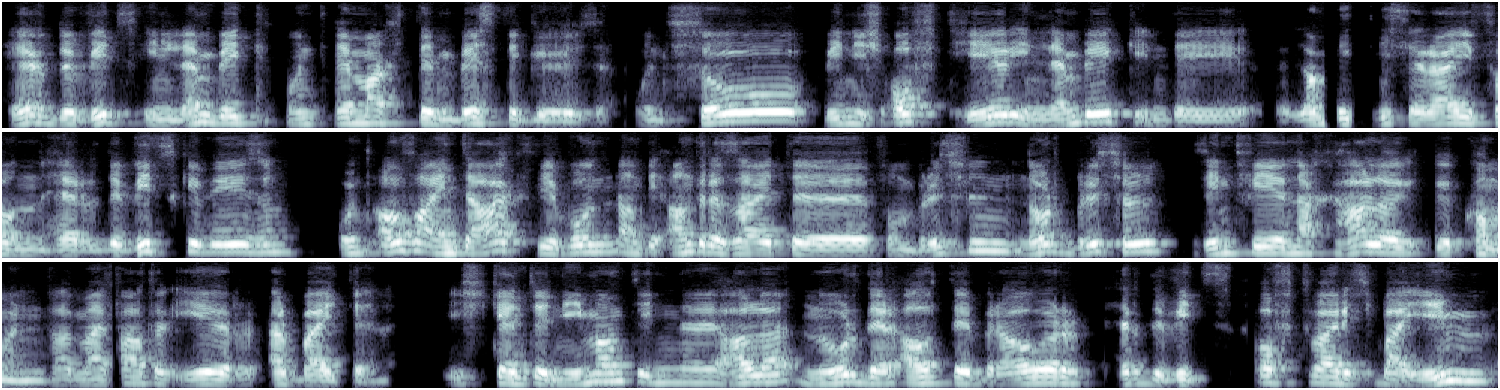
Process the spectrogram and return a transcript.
Herr de Witz in Lembeck und er macht den besten Gehäuse. Und so bin ich oft hier in Lembeck in der Lambic-Mischerei von Herr de Witz gewesen und auf einen Tag, wir wohnen an die andere Seite von Brüssel, Nordbrüssel, sind wir nach Halle gekommen, weil mein Vater eher arbeitet. Ich kannte niemand in äh, Halle, nur der alte Brauer Herr de Witz. Oft war ich bei ihm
